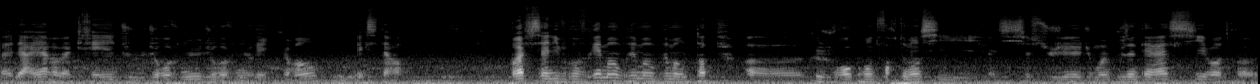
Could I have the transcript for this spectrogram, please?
ben, derrière ben, créer du, revenu, du revenu récurrent, etc. Bref, c'est un livre vraiment, vraiment, vraiment top que je vous recommande fortement si, si ce sujet du moins vous intéresse, si votre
